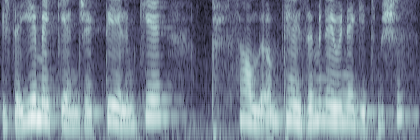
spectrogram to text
İşte yemek yenecek diyelim ki sallıyorum teyzemin evine gitmişiz.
